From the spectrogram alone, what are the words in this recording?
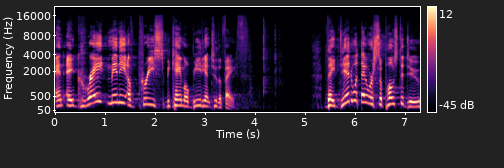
and a great many of priests became obedient to the faith. They did what they were supposed to do.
